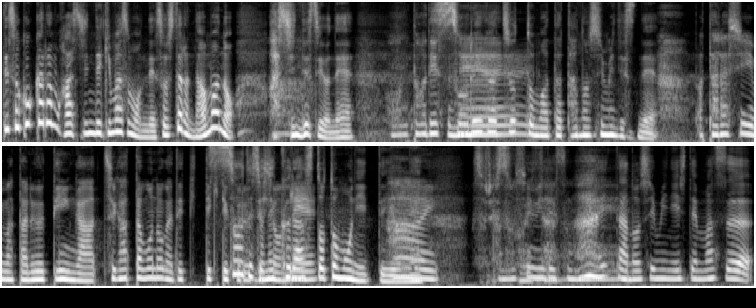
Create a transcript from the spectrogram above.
でそこからも発信できますもんね。そしたら生の発信ですよね。本当ですね。それがちょっとまた楽しみですね。新しいまたルーティンが違ったものが出てきてくそうでるんですしょうね。よね。クラスとともにっていうね、はい。それ楽しみですね。はい。楽しみにしてます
